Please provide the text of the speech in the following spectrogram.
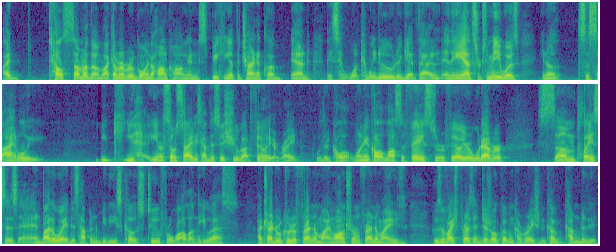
I'd tell some of them, like I remember going to Hong Kong and speaking at the China Club, and they said, what can we do to get that? And, and the answer to me was, you know, societally, you, you, you know, some societies have this issue about failure, right? Whether you call it, when you call it loss of face or failure or whatever, some places, and by the way, this happened to be the East Coast too for a while in the U.S. I tried to recruit a friend of mine, long-term friend of mine, who's, who's a vice president of Digital Equipment Corporation, to come, come, to the,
